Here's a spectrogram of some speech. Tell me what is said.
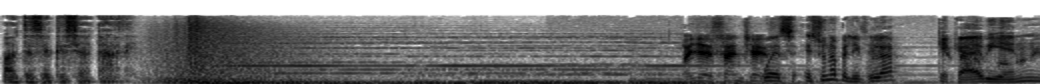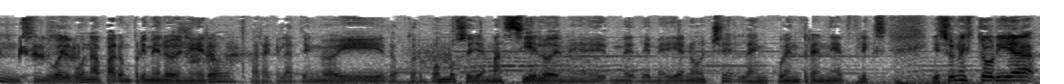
antes de que sea tarde. Pues es una película que cae bien, sin duda alguna, para un primero de enero, para que la tenga ahí Doctor Pombo, se llama Cielo de, Medianoche, la encuentra en Netflix. Es una historia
